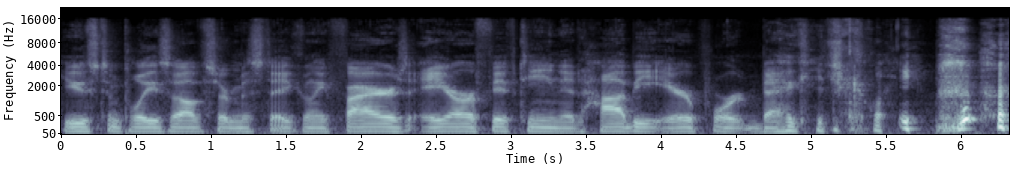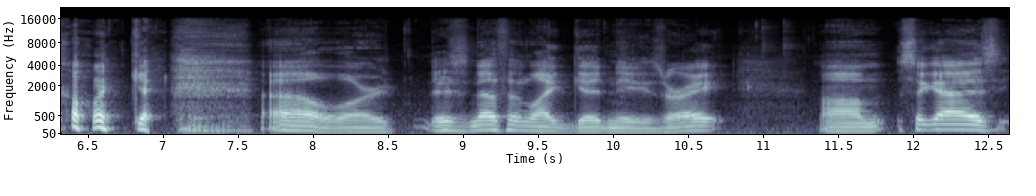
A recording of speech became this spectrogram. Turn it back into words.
Houston police officer mistakenly fires AR-15 at Hobby Airport baggage claim. oh my god. Oh lord. There's nothing like good news, right? Um, so guys,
